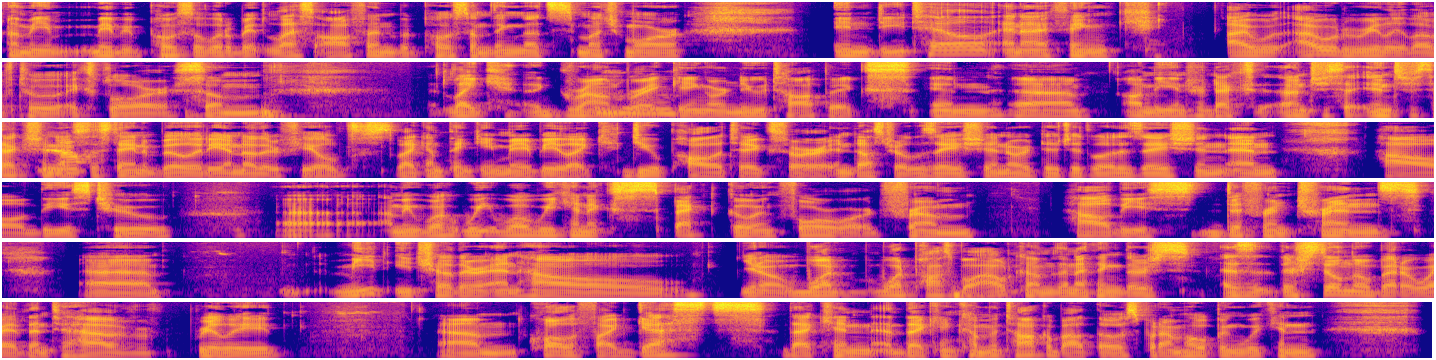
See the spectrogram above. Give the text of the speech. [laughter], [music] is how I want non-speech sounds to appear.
I mean, maybe post a little bit less often, but post something that's much more in detail. And I think I would I would really love to explore some like groundbreaking or new topics in um on the interdex- interse- intersection of sustainability and other fields. Like I'm thinking maybe like geopolitics or industrialization or digitalization, and how these two. Uh, I mean, what we what we can expect going forward from how these different trends. Uh, meet each other and how you know what what possible outcomes. And i think there's as there's still no better way than to have really um, qualified guests that can that can come and talk about those. But i'm hoping we can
